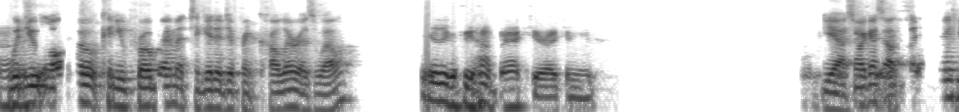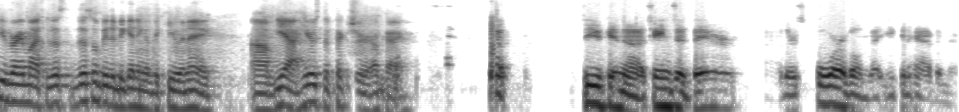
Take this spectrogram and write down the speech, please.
Would you also can you program it to get a different color as well? I think if we hop back here, I can. Yeah, so I guess I'll, thank you very much. This this will be the beginning of the Q and A. Um, yeah, here's the picture. Okay. So you can uh, change it there. There's four of them that you can have in there.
